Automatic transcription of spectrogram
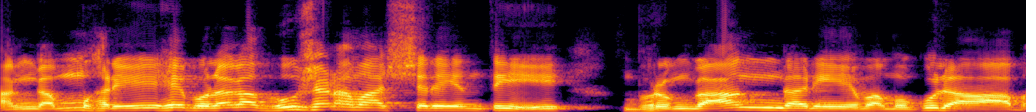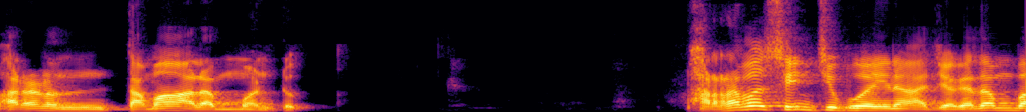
అంగం హరేహ ములగభూషణమాశ్రయంతి భృంగాంగనేవ ముకులాభరణం తమాలం అంటూ. పరవశించిపోయిన జగదంబ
